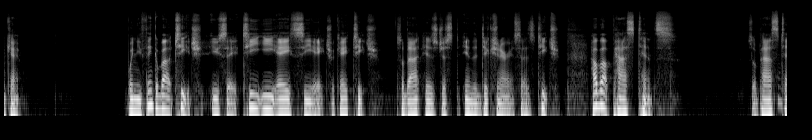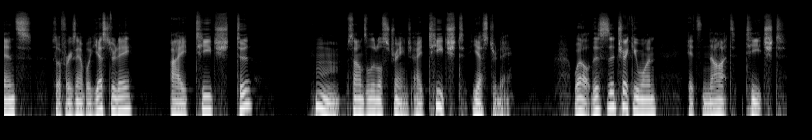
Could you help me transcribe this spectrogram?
okay? When you think about teach, you say T E A C H, okay? Teach. So that is just in the dictionary, it says teach. How about past tense? So past tense, so for example, yesterday I teached. Hmm, sounds a little strange. I teached yesterday. Well, this is a tricky one. It's not teached,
